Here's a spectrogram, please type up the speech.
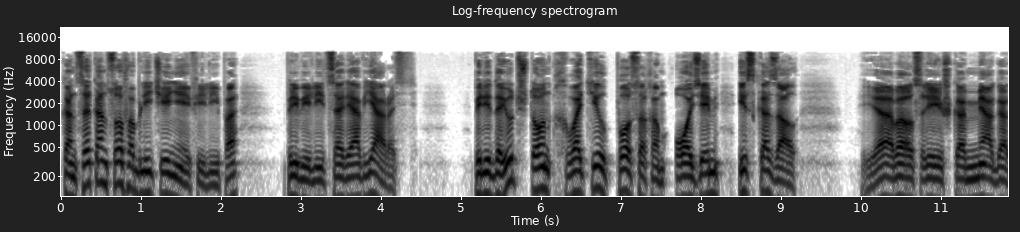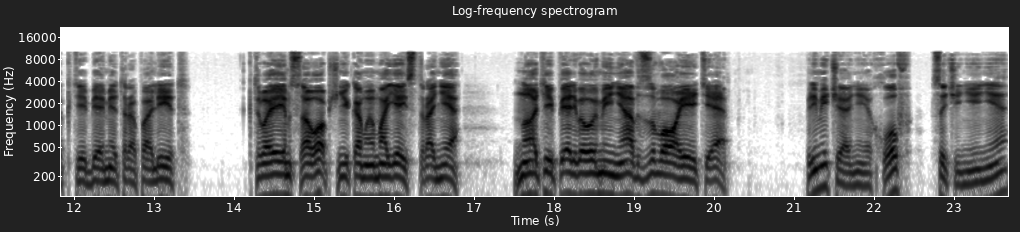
В конце концов, обличение Филиппа привели царя в ярость. Передают, что он хватил посохом оземь и сказал «Я был слишком мягок к тебе, митрополит, к твоим сообщникам и моей стране, но теперь вы у меня взвоите». Примечание. Хов. Сочинение.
